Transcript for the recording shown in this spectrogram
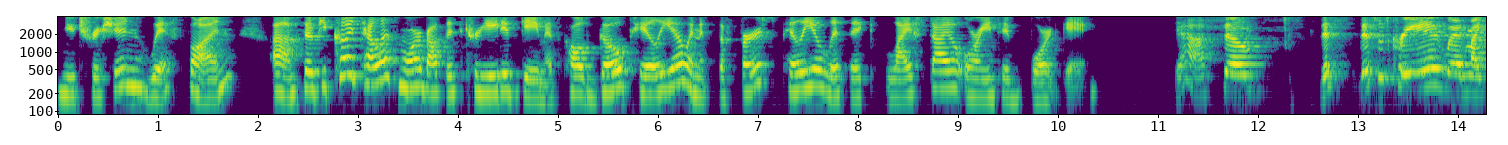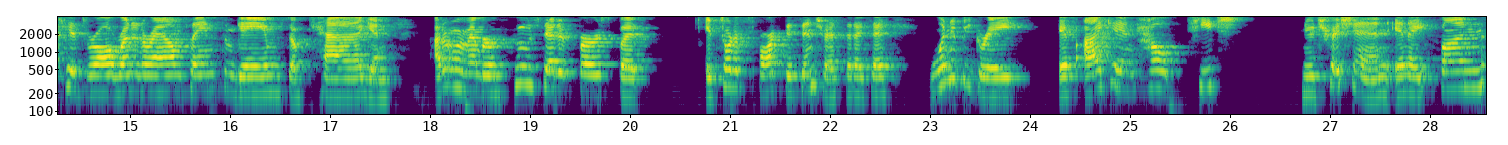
nutrition with fun. Um, so, if you could tell us more about this creative game, it's called Go Paleo, and it's the first Paleolithic lifestyle oriented board game. Yeah. So, this this was created when my kids were all running around playing some games of tag and I don't remember who said it first, but it sort of sparked this interest that I said, wouldn't it be great if I can help teach nutrition in a fun,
